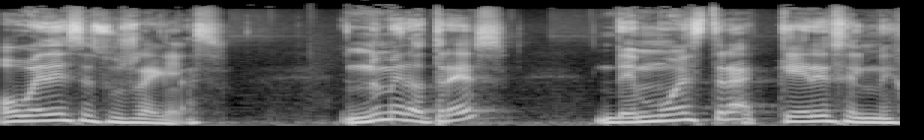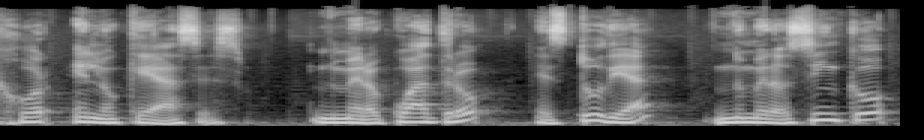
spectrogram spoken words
Obedece sus reglas. Número 3. Demuestra que eres el mejor en lo que haces. Número 4. Estudia. Número 5.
